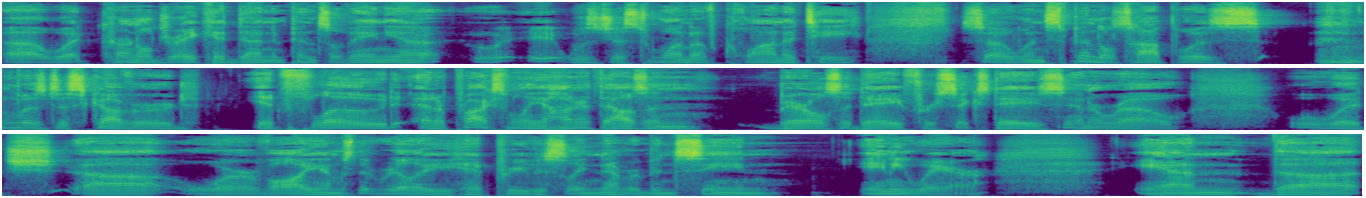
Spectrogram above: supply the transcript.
uh, what Colonel Drake had done in Pennsylvania, it was just one of quantity. So, when Spindletop was was discovered, it flowed at approximately 100,000 barrels a day for six days in a row, which uh, were volumes that really had previously never been seen anywhere. And the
